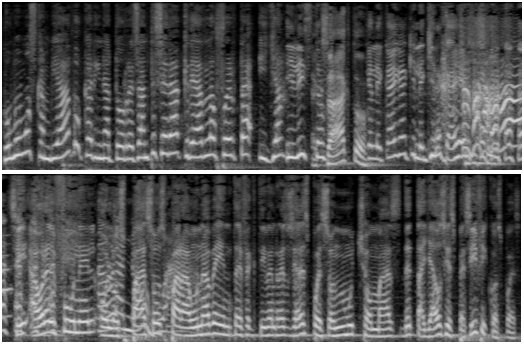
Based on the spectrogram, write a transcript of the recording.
¿Cómo hemos cambiado, Karina Torres? Antes era crear la oferta y ya. Y listo. Exacto. Que le caiga a quien le quiera caer. Sí, ahora el funnel o los no, pasos wow. para una venta efectiva en redes sociales pues son mucho más detallados y específicos pues.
